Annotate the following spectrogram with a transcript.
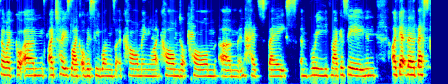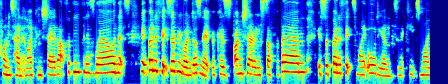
So I've got um I chose like obviously ones that are calming like calm.com um and Headspace and Breathe magazine and I get their best content and I can share that for people as well and it's it benefits everyone doesn't it because I'm sharing stuff for them it's a benefit to my audience and it keeps my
